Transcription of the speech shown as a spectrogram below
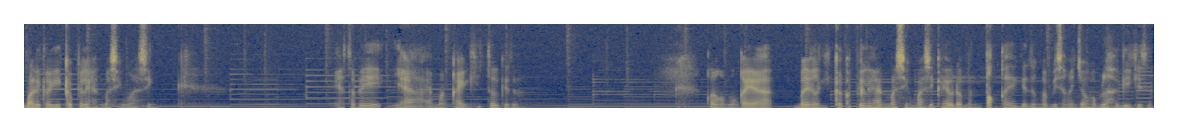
balik lagi ke pilihan masing-masing. Ya tapi ya emang kayak gitu gitu. Kalau ngomong kayak balik lagi ke kepilihan masing-masing kayak udah mentok kayak gitu nggak bisa ngejawab lagi gitu.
